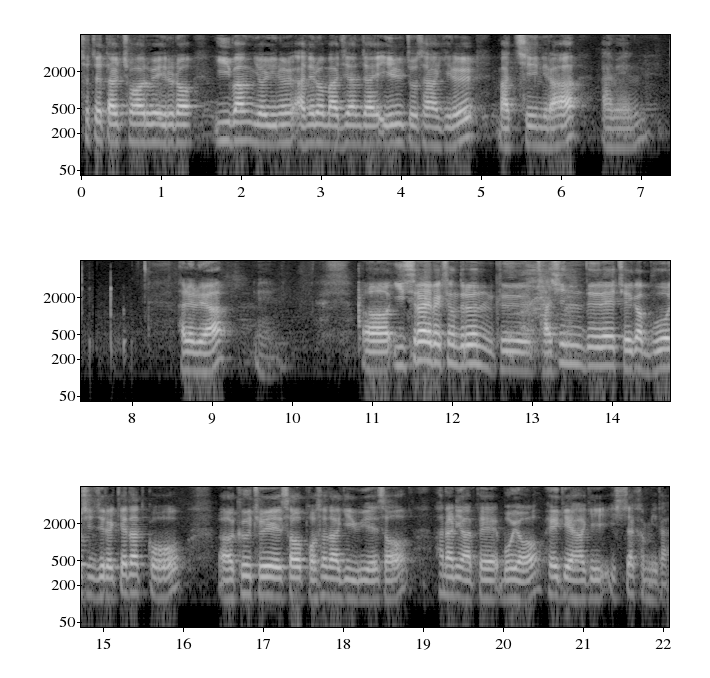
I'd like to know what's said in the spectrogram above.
첫째 달 초하루에 이르러 이방 여인을 아내로 맞이한 자의 일 조사하기를 마치니라 아멘. 할렐루야. 네. 어, 이스라엘 백성들은 그 자신들의 죄가 무엇인지를 깨닫고 어, 그 죄에서 벗어나기 위해서 하나님 앞에 모여 회개하기 시작합니다.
